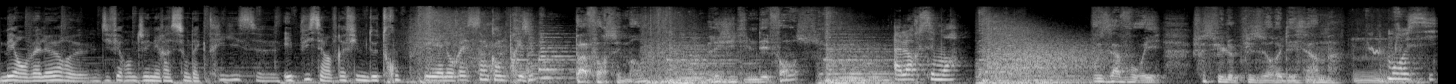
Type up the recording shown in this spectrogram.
met en valeur différentes générations d'actrices et puis c'est un vrai film de troupe. Et elle aurait 5 ans de prison. Pas forcément. Légitime défense Alors c'est moi. Vous avouez, je suis le plus heureux des hommes. Moi aussi.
